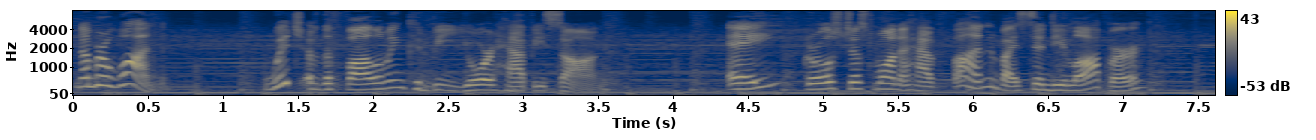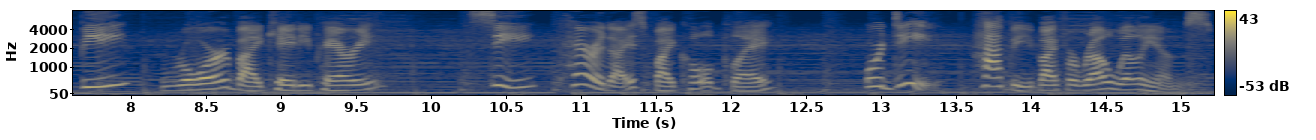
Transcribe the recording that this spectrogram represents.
Number 1. Which of the following could be your happy song? A. Girls Just Wanna Have Fun by Cyndi Lauper. B. Roar by Katy Perry. C. Paradise by Coldplay. Or D. Happy by Pharrell Williams.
